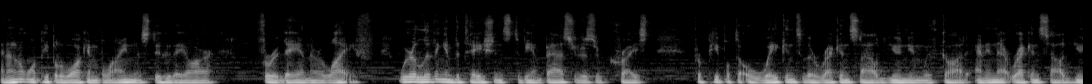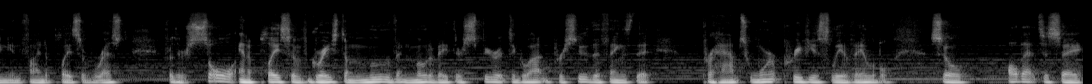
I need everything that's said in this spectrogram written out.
And I don't want people to walk in blindness to who they are for a day in their life. We're living invitations to be ambassadors of Christ for people to awaken to their reconciled union with God and in that reconciled union find a place of rest for their soul and a place of grace to move and motivate their spirit to go out and pursue the things that perhaps weren't previously available. So, all that to say,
